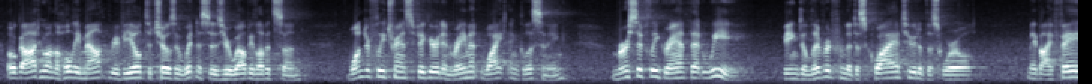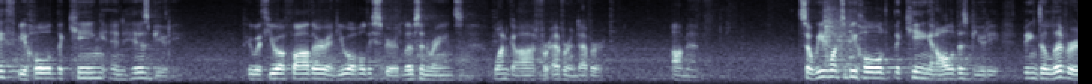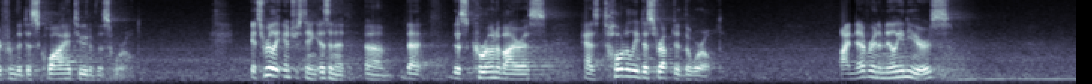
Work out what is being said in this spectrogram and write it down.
O God, who on the holy mount revealed to chosen witnesses your well beloved Son, wonderfully transfigured in raiment white and glistening, mercifully grant that we, being delivered from the disquietude of this world, may by faith behold the King in his beauty who with you, O Father, and you, O Holy Spirit, lives and reigns, one God, forever and ever. Amen. So we want to behold the King in all of his beauty, being delivered from the disquietude of this world. It's really interesting, isn't it, um, that this coronavirus has totally disrupted the world. I never in a million years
